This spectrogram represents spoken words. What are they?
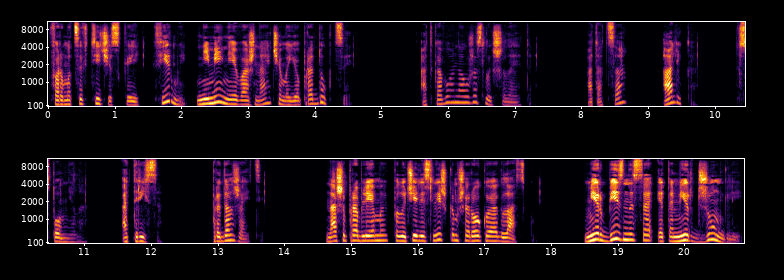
фармацевтической фирмы не менее важна, чем ее продукция». От кого она уже слышала это? От отца? Алика? Вспомнила. Атриса. Продолжайте. Наши проблемы получили слишком широкую огласку. Мир бизнеса — это мир джунглей.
